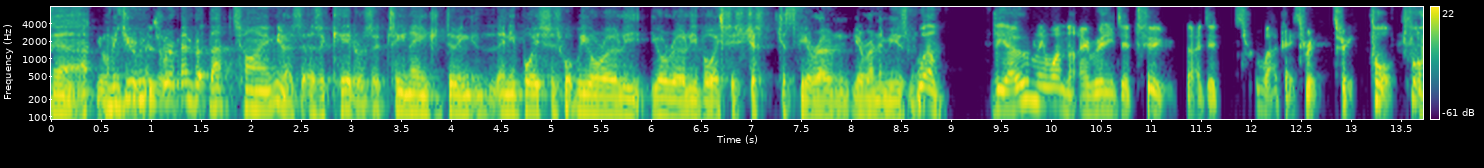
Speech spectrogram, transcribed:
Yeah, your I mean, do you, do you remember at that time, you know, as, as, a kid or as a teenager, doing any voices? What were your early your early voices, just just for your own your own amusement? Well, the only one that I really did two that I did, th- well, okay, three, three, four, four.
